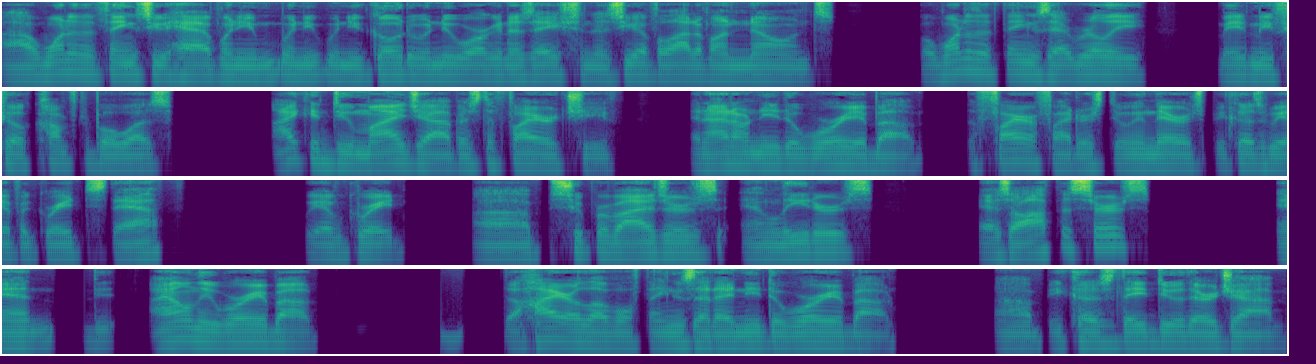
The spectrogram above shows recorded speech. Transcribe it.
Uh, one of the things you have when you when you when you go to a new organization is you have a lot of unknowns. But one of the things that really made me feel comfortable was I can do my job as the fire chief, and I don't need to worry about the firefighters doing theirs because we have a great staff. We have great uh, supervisors and leaders as officers. And the, I only worry about the higher level things that I need to worry about uh, because they do their job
